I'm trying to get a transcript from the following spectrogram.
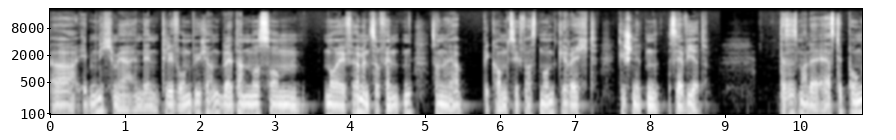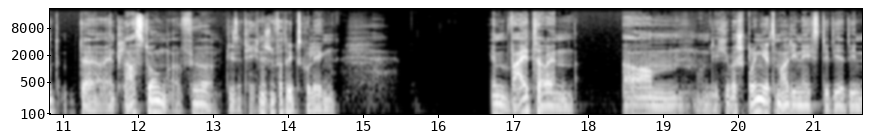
äh, eben nicht mehr in den Telefonbüchern blättern muss, um neue Firmen zu finden, sondern er bekommt sie fast mundgerecht geschnitten serviert. Das ist mal der erste Punkt der Entlastung für diese technischen Vertriebskollegen. Im Weiteren ähm, und ich überspringe jetzt mal die nächste, die, die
